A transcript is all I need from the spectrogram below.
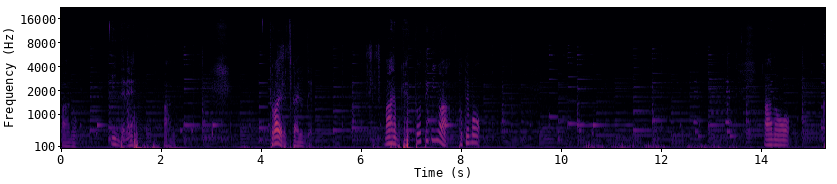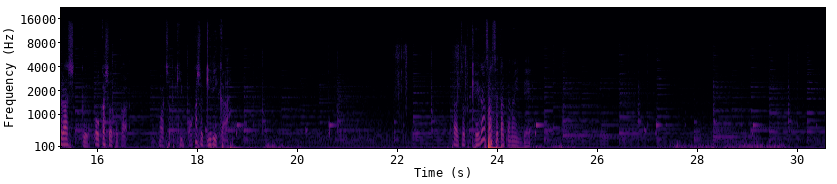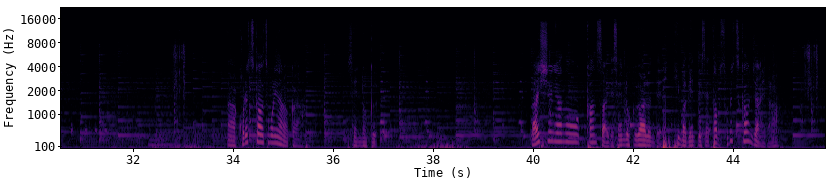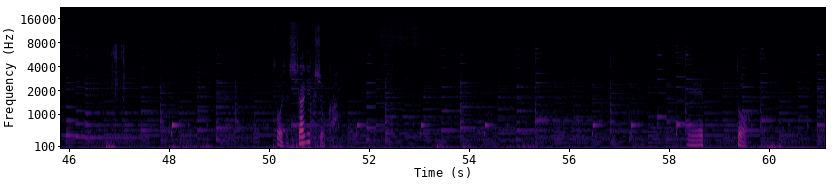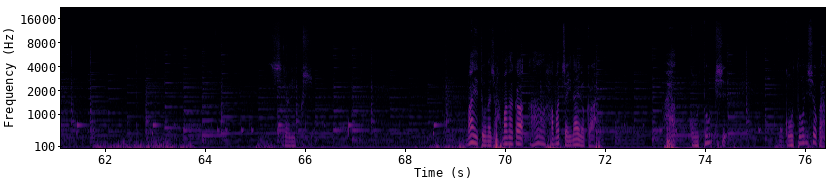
あの、いいんでね。トライアル使えるんで。まあでも血統的にはとてもあのクラシック、桜花賞とか、まあ、ちょっと桜花賞ギリか。ただちょっと怪我させたくないんで、あこれ使うつもりなのか。1006来週にあの関西で1006があるんで牝馬限定戦多分それ使うんじゃないかな。そうですね。白菊賞か。じ浜中ああ浜っちゃいないのか。あ後藤騎手？後藤にしようかな。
